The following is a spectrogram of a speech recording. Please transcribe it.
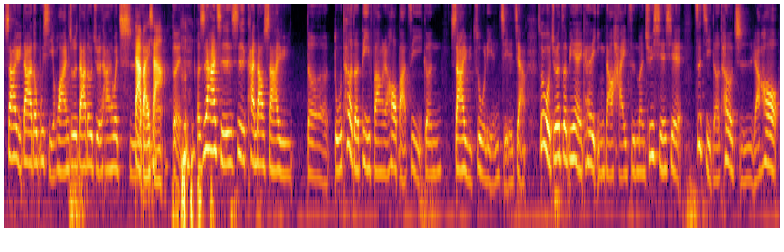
鲨鱼大家都不喜欢，就是大家都觉得它会吃大白鲨，对。可是他其实是看到鲨鱼的独特的地方，然后把自己跟鲨鱼做连接，这样。所以我觉得这边也可以引导孩子们去写写自己的特质，然后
